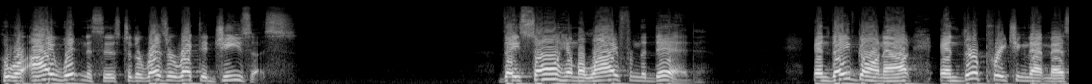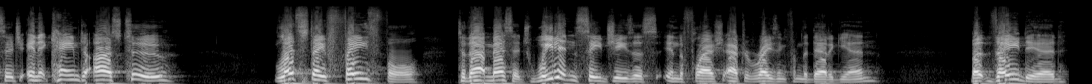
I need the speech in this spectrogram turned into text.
who were eyewitnesses to the resurrected Jesus. They saw him alive from the dead. And they've gone out and they're preaching that message, and it came to us too. Let's stay faithful to that message. We didn't see Jesus in the flesh after raising from the dead again, but they did,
